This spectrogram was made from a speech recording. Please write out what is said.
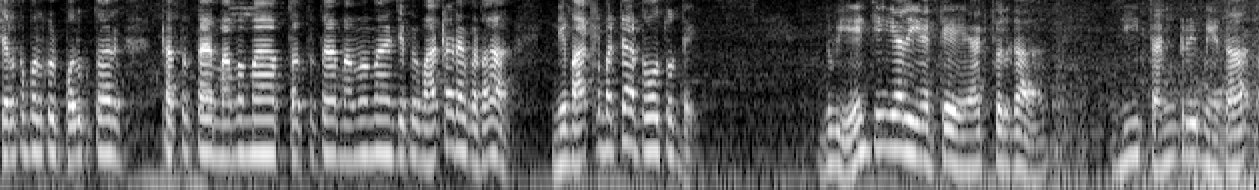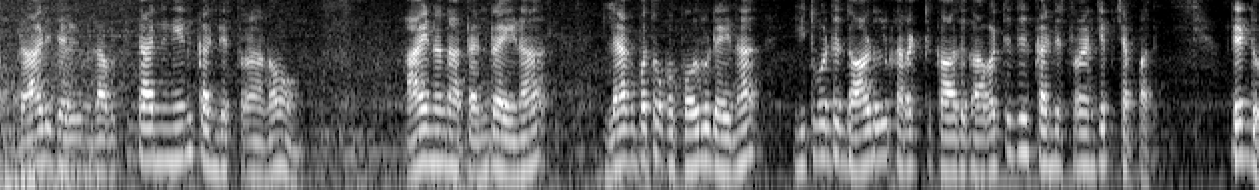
చిలక పలుకులు పలుకుతారు తత్తత మమ్మమ్మ తత్తత మమ్మమ్మ అని చెప్పి మాట్లాడావు కదా నీ మాటలు బట్టే అర్థమవుతుంది. నువ్వు ఏం చేయాలి అంటే యాక్చువల్గా నీ తండ్రి మీద దాడి జరిగింది కాబట్టి దాన్ని నేను ఖండిస్తున్నాను. ఆయన నా తండ్రి అయినా లేకపోతే ఒక పౌరుడైనా ఇటువంటి దాడులు కరెక్ట్ కాదు కాబట్టి నేను ఖండిస్తున్నానని చెప్పి చెప్పాలి. రెండు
